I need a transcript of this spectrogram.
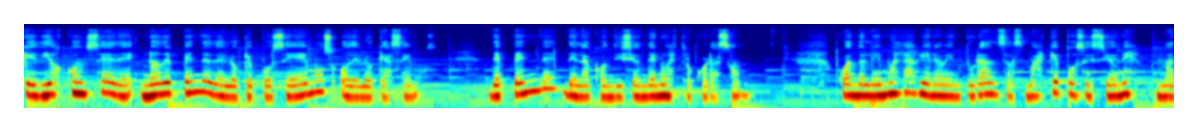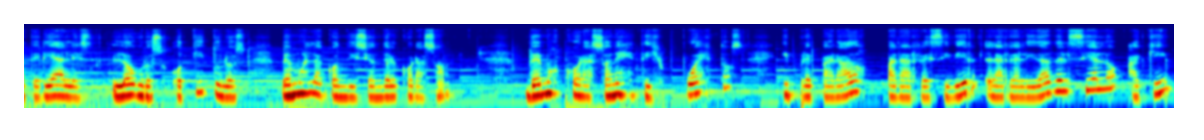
que Dios concede no depende de lo que poseemos o de lo que hacemos, depende de la condición de nuestro corazón. Cuando leemos las bienaventuranzas, más que posesiones materiales, logros o títulos, vemos la condición del corazón. Vemos corazones dispuestos y preparados para recibir la realidad del cielo aquí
